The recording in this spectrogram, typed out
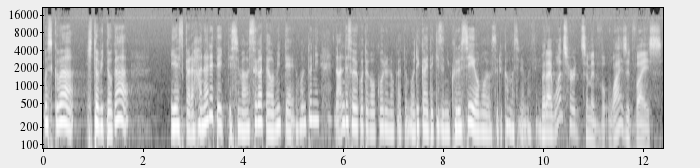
もしくは人々がイエスから離れていってしまう姿を見て本当になんでそういうことが起こるのかとも理解できずに苦しい思いをするかもしれません。But I once heard some wise advice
